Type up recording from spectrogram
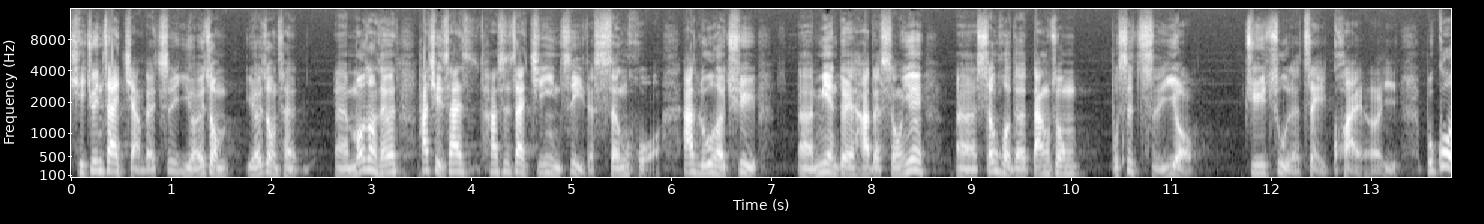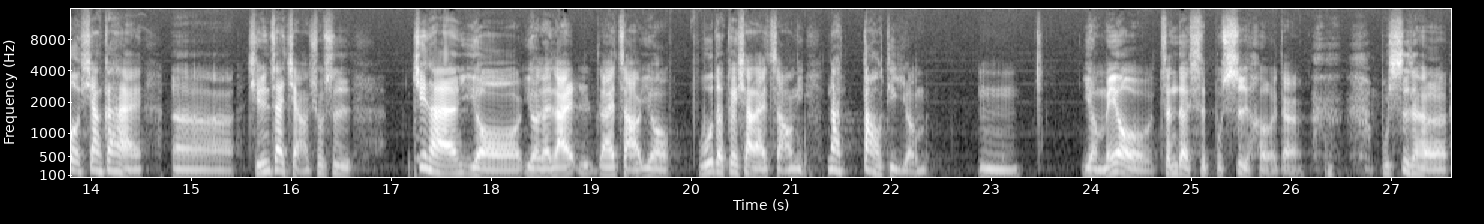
齐军在讲的是有一种有一种成呃某种程度，他其实在他是在经营自己的生活，他如何去呃面对他的生活，因为呃生活的当中不是只有居住的这一块而已。不过像刚才呃齐军在讲，就是既然有有人来来找有服务的对象来找你，那到底有嗯有没有真的是不适合的？不适合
